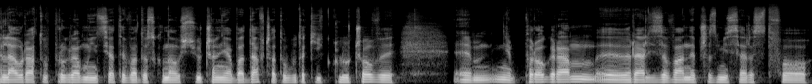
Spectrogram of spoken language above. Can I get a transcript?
laureatów programu Inicjatywa Doskonałości Uczelnia Badawcza. To był taki kluczowy program e, realizowany przez Ministerstwo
